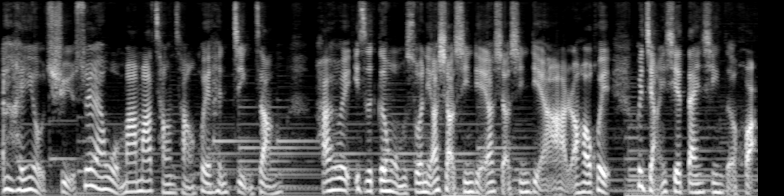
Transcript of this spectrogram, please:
哎，很有趣。虽然我妈妈常常会很紧张，还会一直跟我们说你要小心点，要小心点啊，然后会会讲一些担心的话。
